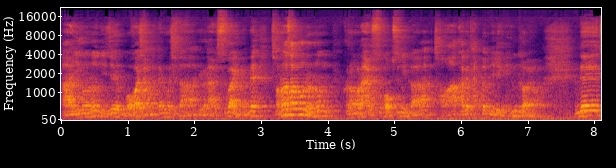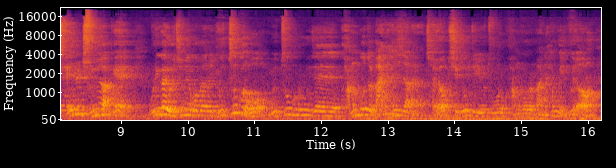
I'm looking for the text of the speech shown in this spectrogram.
아 이거는 이제 뭐가 잘못된 것이다 이걸 알 수가 있는데 전화상으로는 그런 걸 알 수가 없으니까 정확하게 답변 드리기 힘들어요. 근데 제일 중요한 게 우리가 요즘에 보면 유튜브로 유튜브로 이제 광고들 많이 하시잖아요. 저 역시도 이제 유튜브로 광고를 많이 하고 있고요.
